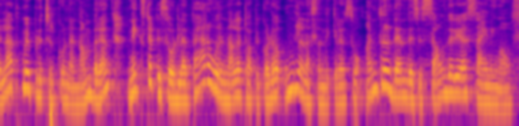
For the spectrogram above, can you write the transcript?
எல்லாத்துக்குமே பிடிச்சிருக்கும் நான் நம்புகிறேன் நெக்ஸ்ட் எபிசோடில் வேற ஒரு நல்ல டாப்பிக்கோட உங்களை நான் சந்திக்கிறேன். So until then this is Soundarya signing off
